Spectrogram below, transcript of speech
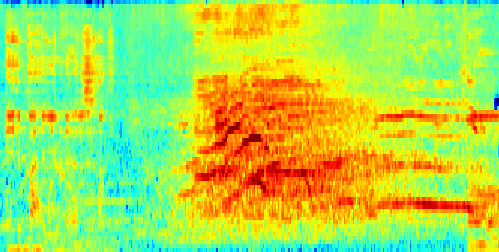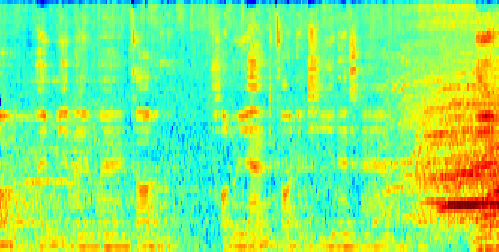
ไม่ได้ไปอยู่แล้วครับ ก็ไม่มีอะไรมากก็ขออนุญาตก่อนอีกทีนะครับเริ่ม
